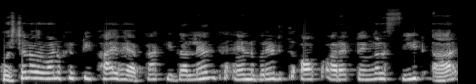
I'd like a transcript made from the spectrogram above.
क्वेश्चन नंबर 155 है आपका कि the length and breadth of a rectangle sheet are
